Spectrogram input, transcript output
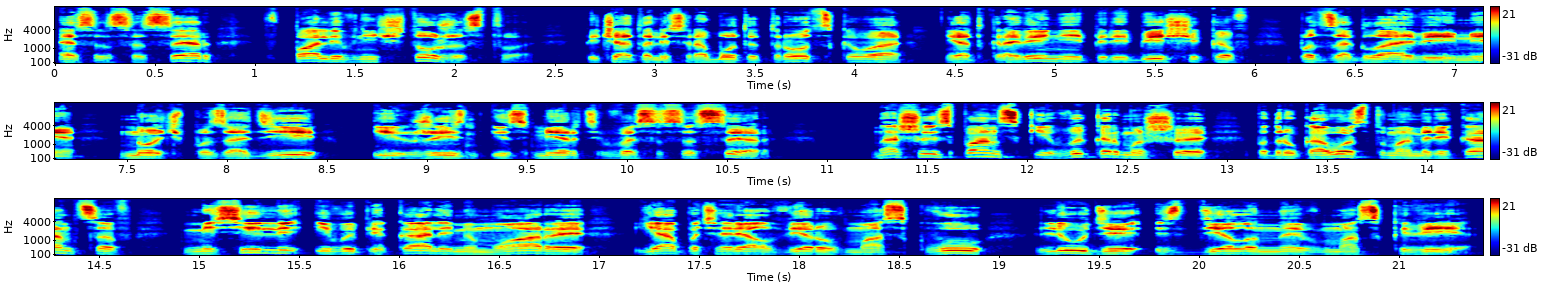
СССР впали в ничтожество. Печатались работы Троцкого и откровения перебежчиков под заглавиями «Ночь позади» и «Жизнь и смерть в СССР». Наши испанские выкормыши под руководством американцев месили и выпекали мемуары «Я потерял веру в Москву. Люди, сделанные в Москве».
